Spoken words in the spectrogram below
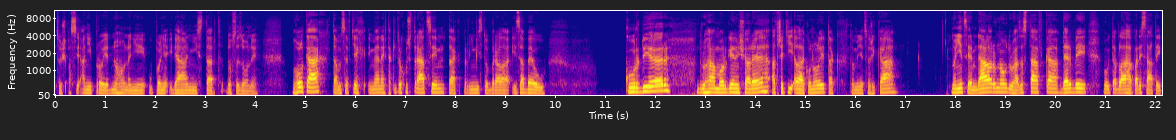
což asi ani pro jednoho není úplně ideální start do sezóny. V holkách, tam se v těch jménech taky trochu ztrácím, tak první místo brala Isabeu Kurdier, druhá Morgan Share a třetí Ella Connolly, tak to mi něco říká. No nic, jdem dál rovnou, druhá zastávka, v derby, Vojta Bláha 55.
